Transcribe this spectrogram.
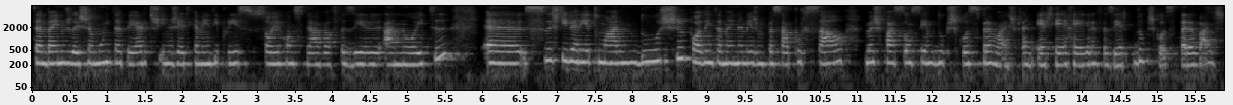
também nos deixa muito abertos energeticamente e por isso só é aconselhável fazer à noite. Uh, se estiverem a tomar um duche, podem também na mesma passar por sal, mas façam sempre do pescoço para baixo. Portanto, esta é a regra, fazer do pescoço para baixo.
